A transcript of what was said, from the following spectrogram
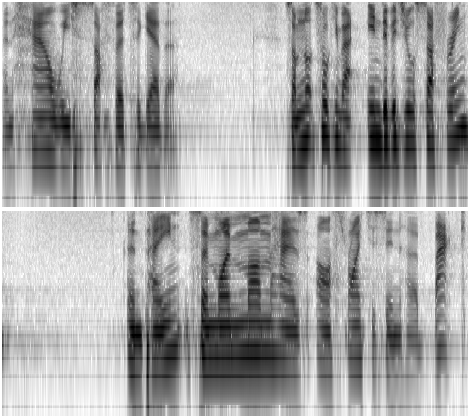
and how we suffer together. So I'm not talking about individual suffering and pain. So my mum has arthritis in her back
